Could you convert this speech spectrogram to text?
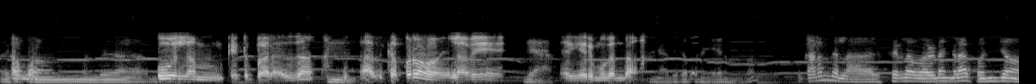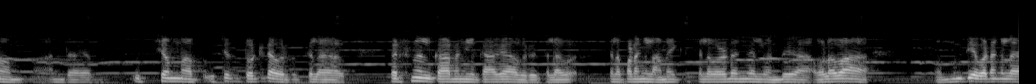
அதுக்கப்புறம் வந்து பூவெல்லாம் கேட்டுப்பாரு அதுதான். அதுக்கப்புறம் எல்லாமே. ஏறுமுகம் தான் அதுக்கப்புறம் ஏறுமுகம். கடந்த சில வருடங்களா கொஞ்சம் அந்த உச்சம் உச்சத்தை தொட்டுட்டு அவருக்கு சில பர்சனல் காரணங்களுக்காக அவர் சில சில படங்கள் அமை சில வருடங்கள் வந்து அவ்வளவா முந்தைய வருடங்களை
